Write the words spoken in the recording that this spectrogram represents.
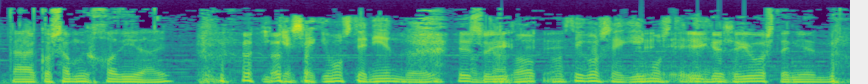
Está la cosa muy jodida, ¿eh? Y que seguimos teniendo, ¿eh? Eso, y- todo pronóstico seguimos Y teniendo. que seguimos teniendo.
